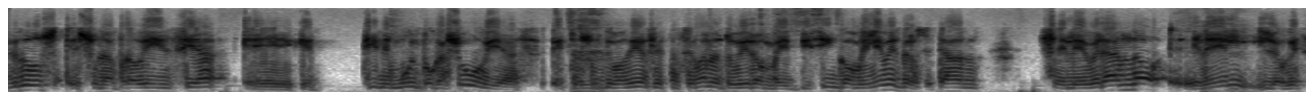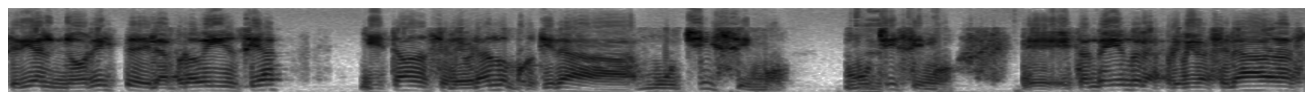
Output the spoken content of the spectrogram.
Cruz es una provincia eh, que tiene muy pocas lluvias. Estos últimos días, esta semana, tuvieron 25 milímetros. Estaban celebrando en él lo que sería el noreste de la provincia y estaban celebrando porque era muchísimo muchísimo. Eh, están teniendo las primeras heladas,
